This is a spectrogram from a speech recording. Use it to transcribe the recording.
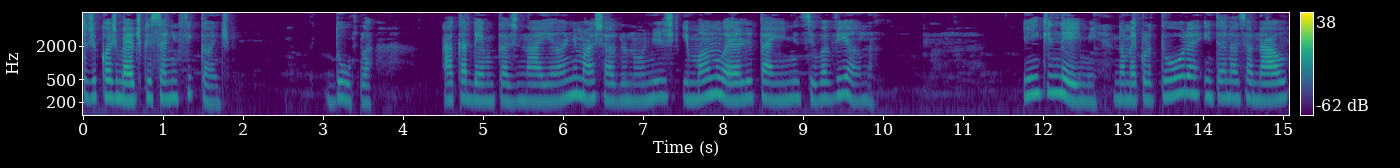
de cosméticos sanificantes. Dupla. Acadêmicas Nayane Machado Nunes e Manuele Taine Silva Viana. Inkname, nomenclatura internacional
